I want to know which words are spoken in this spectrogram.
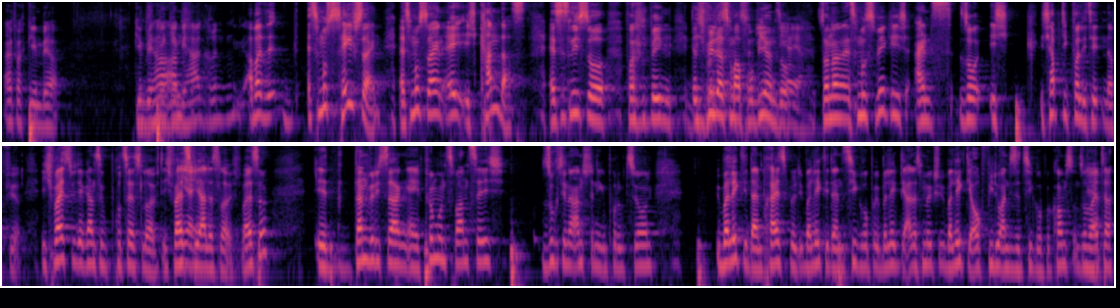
Einfach GmbH. GmbH, GmbH gründen. Aber es muss safe sein. Es muss sein, ey, ich kann das. Es ist nicht so von wegen, Das ich will das mal probieren, so. Ja, ja. Sondern es muss wirklich eins, so, ich, ich habe die Qualitäten dafür. Ich weiß, wie der ganze Prozess läuft. Ich weiß, Ja, wie alles läuft, weißt du? Äh, Dann würde ich sagen, ey, 25, such dir eine anständige Produktion. Überleg dir dein Preisbild, überleg dir deine Zielgruppe, überleg dir alles Mögliche, überleg dir auch, wie du an diese Zielgruppe kommst und so weiter.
